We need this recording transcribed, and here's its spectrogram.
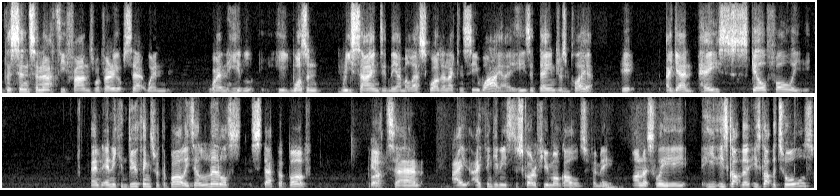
the Cincinnati fans were very upset when when he he wasn't re-signed in the MLS squad, and I can see why. I, he's a dangerous mm. player. It, again, pace, skillful, he, and and he can do things with the ball. He's a little step above, but yeah. um, I I think he needs to score a few more goals for me. Honestly, he he's got the he's got the tools,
